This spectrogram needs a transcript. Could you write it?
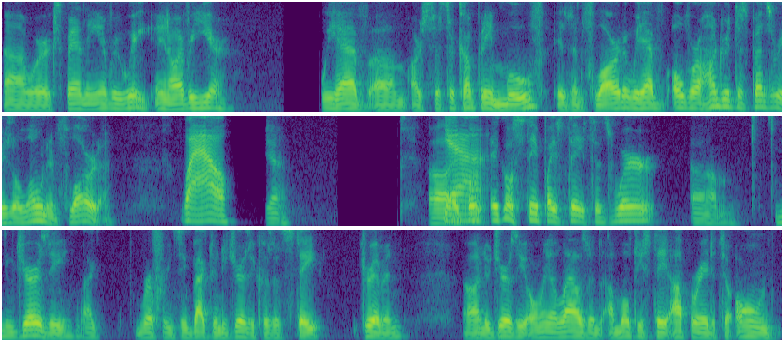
Uh, we're expanding every week, you know, every year. We have um, our sister company, MÜV, is in Florida. We have over 100 dispensaries alone in Florida. Wow. Uh, Yeah. it, go, it goes state by state. Since we're um, New Jersey, like referencing back to New Jersey because it's state driven, uh, New Jersey only allows an, a multi state operator to own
